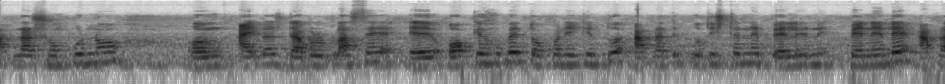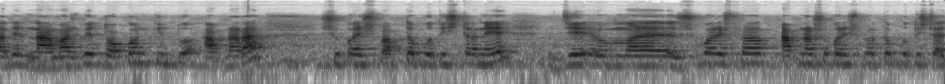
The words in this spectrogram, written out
আপনার সম্পূর্ণ আইবাস ডাবল প্লাসে ওকে হবে, তখনই কিন্তু আপনাদের প্রতিষ্ঠানের প্যানেলে আপনাদের নাম আসবে। তখন কিন্তু আপনারা সুপারিশপ্রাপ্ত প্রতিষ্ঠানে যে সুপারিশ আপনার সুপারিশপ্রাপ্ত প্রতিষ্ঠান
